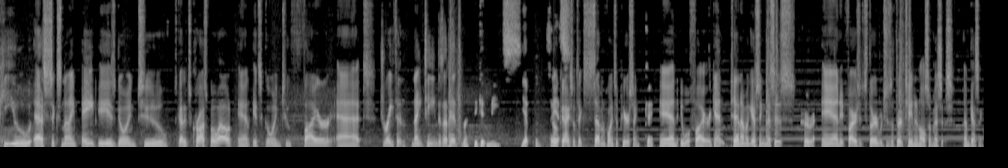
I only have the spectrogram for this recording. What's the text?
PUS 698 is going to. It's got its crossbow out and it's going to fire at Drathan 19. Does that hit? I think it meets. Yep. So yes. Okay, so it takes seven points of piercing. Okay. And it will fire again. Ten, I'm guessing, misses. Correct. And it fires its third, which is a 13, and also misses. I'm guessing.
